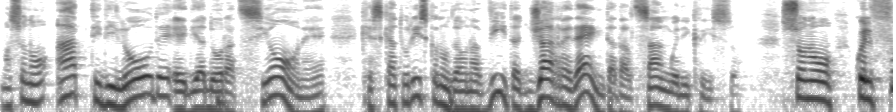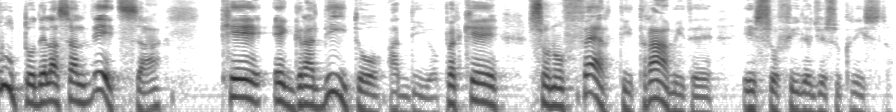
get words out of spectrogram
ma sono atti di lode e di adorazione che scaturiscono da una vita già redenta dal sangue di Cristo. Sono quel frutto della salvezza che è gradito a Dio perché sono offerti tramite il suo figlio Gesù Cristo.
